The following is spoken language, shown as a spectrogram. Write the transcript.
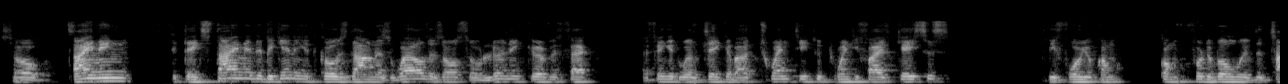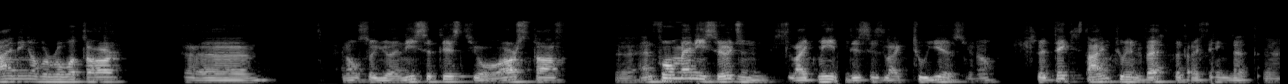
So timing, it takes time in the beginning, it goes down as well. There's also a learning curve effect. I think it will take about 20 to 25 cases before you come comfortable with the timing of a robotar. Um, and also your anesthetist, your OR staff, uh, and for many surgeons like me, this is like two years, you know. So it takes time to invest, but I think that uh,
